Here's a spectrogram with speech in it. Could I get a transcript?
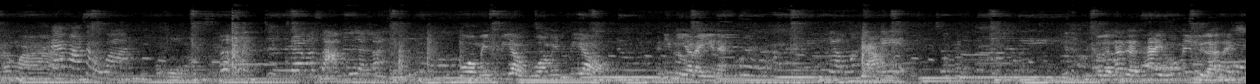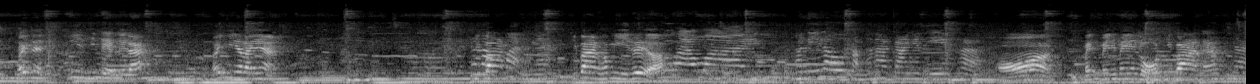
เข้ามา แช่มาสองวันโอ้โหแช่มาสามเดือนละกลัวไม่เปรี้ยวกลัวไม่เปรี้ยวอันนี้มีอะไรอยู่เนี่ยเดี๋ยวมะเขือเทศเออ น่าจะใช่เพราะไม่เหลืออะไร เฮ้ยเนี่ยนี่ที่เด็ดเลยนะ เฮ้ยมีอะไรเนี่ย ที่บ้าน ปั่นไงที่บ้านเขามีด้วยเหรอวา ไม่ไม่ไม่โหลที่บ้านนะ ใช่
